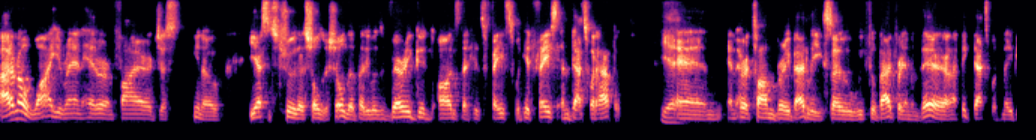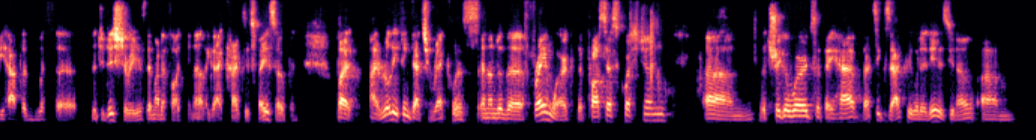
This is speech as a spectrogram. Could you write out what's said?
I don't know why he ran header and fire. Just you know, yes, it's true that shoulder to shoulder, but it was very good odds that his face would hit face, and that's what happened. Yeah, and and hurt Tom very badly. So we feel bad for him in there, and I think that's what maybe happened with the the judiciary is they might have thought, you know, the guy cracked his face open. But I really think that's reckless. And under the framework, the process question, um, the trigger words that they have, that's exactly what it is. You know, um,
